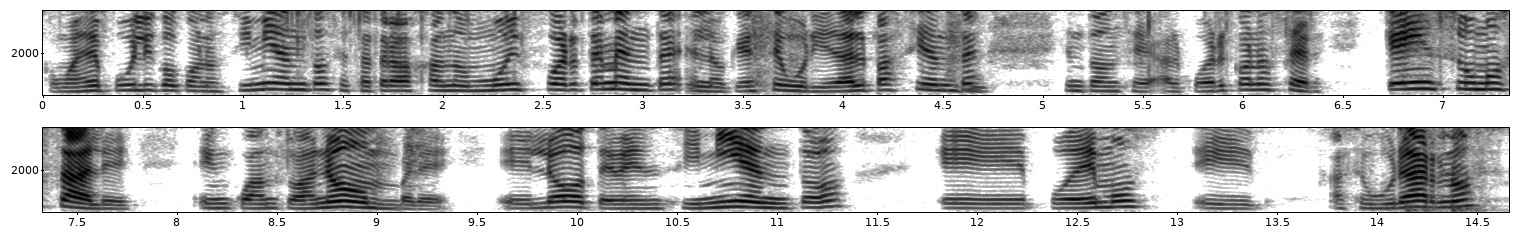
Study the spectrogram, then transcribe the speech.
como es de público conocimiento, se está trabajando muy fuertemente en lo que es seguridad del paciente. Entonces, al poder conocer qué insumo sale en cuanto a nombre, lote, vencimiento, eh, podemos eh, asegurarnos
